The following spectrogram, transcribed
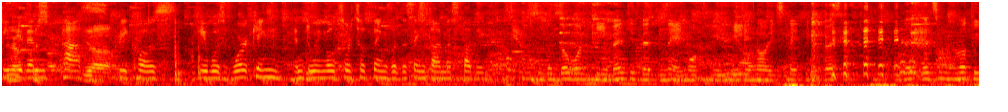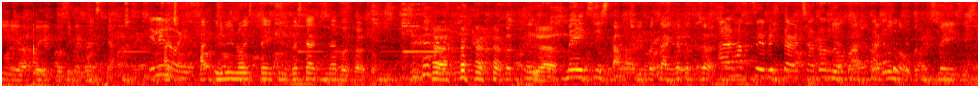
he Yeah, didn't pass yeah. because he was working and doing all sorts of things at the same time as studying. Even though when he invented that name of Illinois State University, that, that's not really a very good university actually. Illinois. Actually, uh, Illinois State University I've never heard of. but uh, Yeah. it may exist actually, but I haven't heard. I'll have to research. I don't know Yeah, about I, I don't know, but it may exist.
